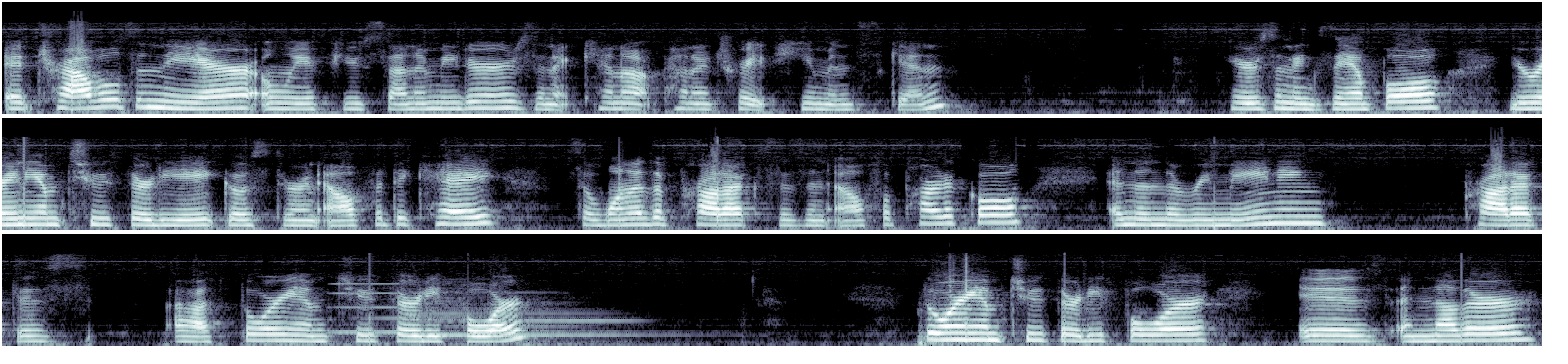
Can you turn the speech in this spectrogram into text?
It travels in the air only a few centimeters and it cannot penetrate human skin. Here's an example. Uranium-238 goes through an alpha decay. So one of the products is an alpha particle and then the remaining product is uh, thorium-234. Thorium-234 is another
